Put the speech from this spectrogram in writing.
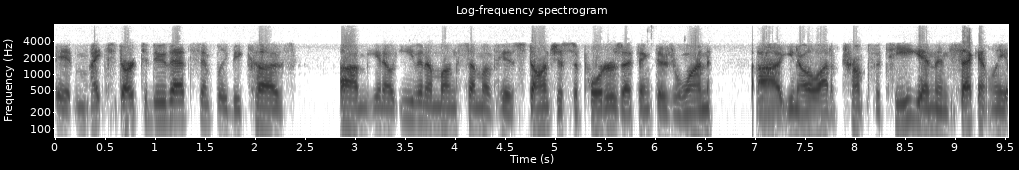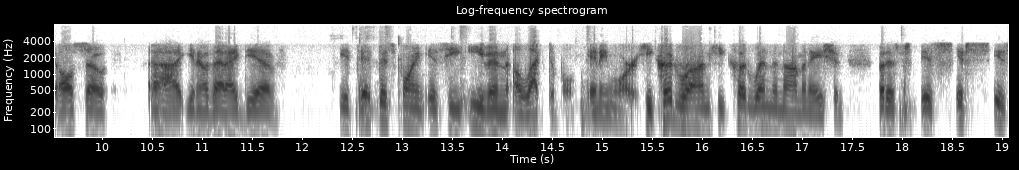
it might start to do that simply because, um, you know, even among some of his staunchest supporters, I think there's one, uh, you know, a lot of Trump fatigue, and then secondly, also, uh, you know, that idea of it, at this point, is he even electable anymore? He could run, he could win the nomination, but is is is is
